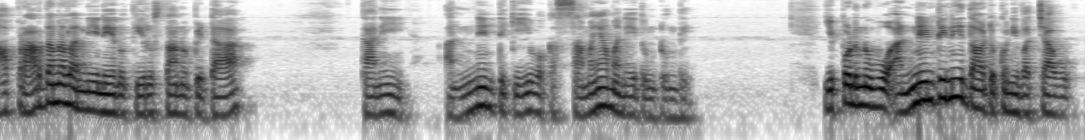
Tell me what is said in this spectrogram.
ఆ ప్రార్థనలన్నీ నేను తీరుస్తాను బిడ్డ. కానీ అన్నింటికీ ఒక సమయం అనేది ఉంటుంది ఇప్పుడు నువ్వు అన్నింటినీ దాటుకొని వచ్చావు.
